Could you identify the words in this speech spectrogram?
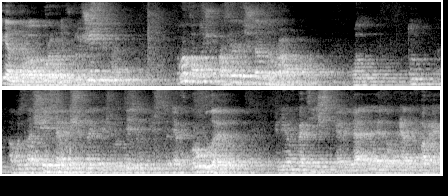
n уровня включительно, мы получим последовательность штатного права. Вот тут обозначения обычно такие, что здесь вот пишется f круглое или f готическое для этого ряда форе,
